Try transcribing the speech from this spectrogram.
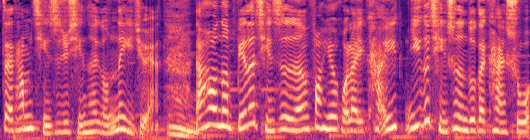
在他们寝室就形成一种内卷。嗯。然后呢，别的寝室的人放学回来一看，一，一个寝室人都在看书，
